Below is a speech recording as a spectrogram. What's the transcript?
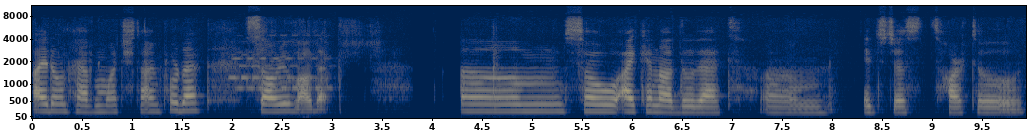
I don't have much time for that. Sorry about that. Um, so I cannot do that. Um, it's just hard to.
